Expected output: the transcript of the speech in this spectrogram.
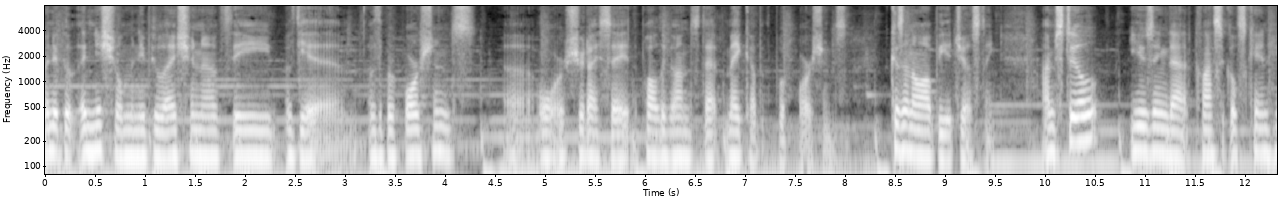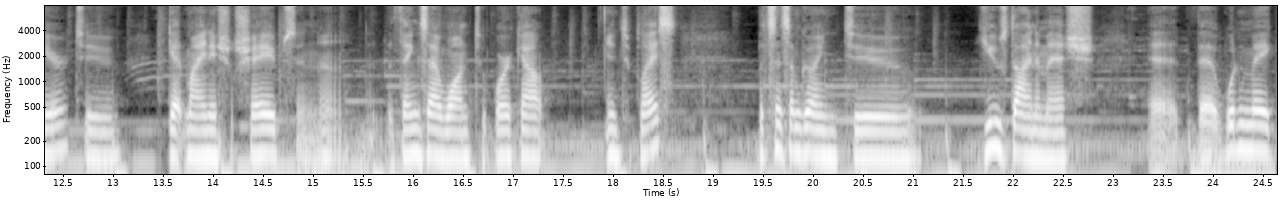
initial manipulation of the of the uh, of the proportions, uh, or should I say the polygons that make up the proportions, because I know I'll be adjusting. I'm still using that classical skin here to get my initial shapes and uh, the things I want to work out into place. But since I'm going to use Dynamesh, uh, that wouldn't make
